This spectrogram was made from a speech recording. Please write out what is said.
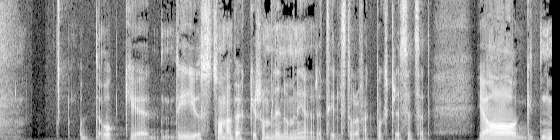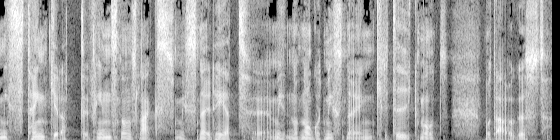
och, och, eh, det är just sådana böcker som blir nominerade till Stora fackbokspriset. Så jag misstänker att det finns någon slags missnöjdhet, eh, något missnöje, en kritik mot, mot August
